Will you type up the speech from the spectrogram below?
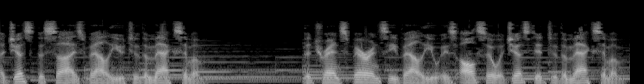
Adjust the size value to the maximum. The transparency value is also adjusted to the maximum.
